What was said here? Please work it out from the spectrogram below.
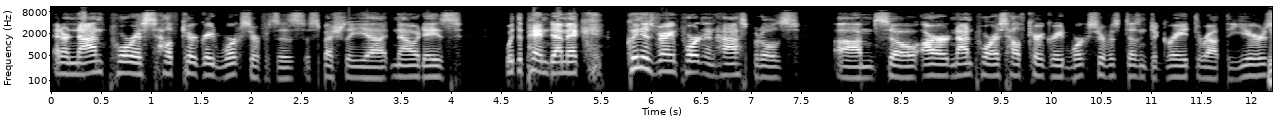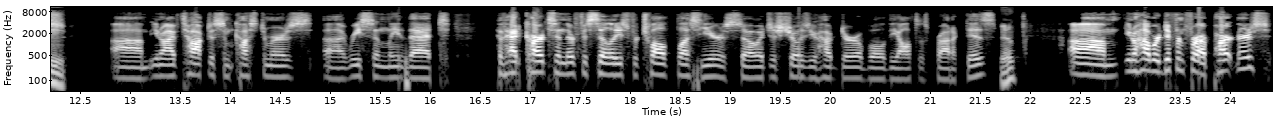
and our non-porous healthcare grade work surfaces, especially uh, nowadays with the pandemic. Cleaning is very important in hospitals. Um, so our non-porous healthcare grade work surface doesn't degrade throughout the years. Mm. Um, you know, I've talked to some customers uh, recently that have had carts in their facilities for 12 plus years. So it just shows you how durable the Altus product is. Yeah. Um, you know, how we're different for our partners.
